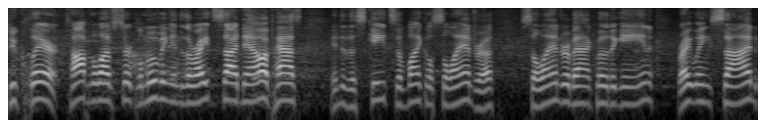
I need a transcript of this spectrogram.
Duclair, top of the left circle, moving into the right side now. A pass into the skates of Michael Salandra. Salandra back with it again. Right wing side,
